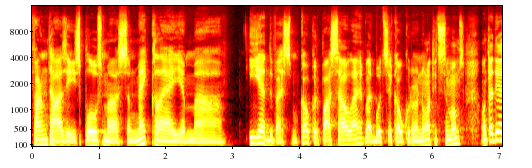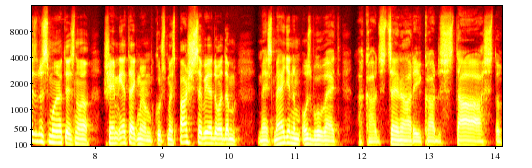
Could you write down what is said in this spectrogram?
fantāzijas plūsmās un meklējam uh, iedvesmu kaut kur pasaulē, varbūt tas ir kaut kur noticis mums. Un tad, iedvesmojoties no šiem ieteikumiem, kurus mēs paši sev iedodam, mēs mēģinām uzbūvēt kādu scenāriju, kādu stāstu.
